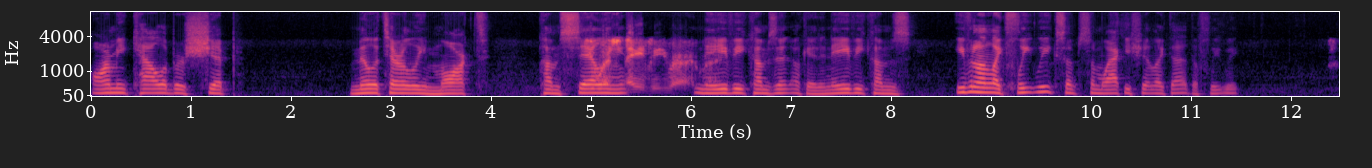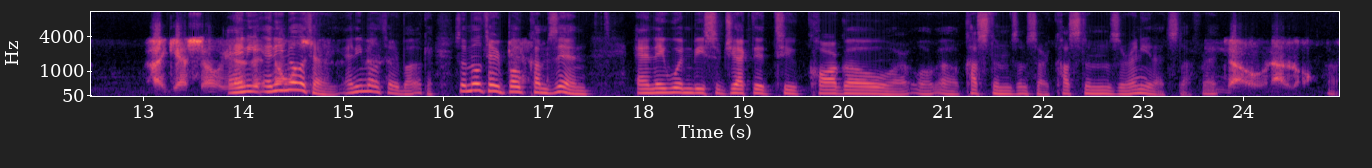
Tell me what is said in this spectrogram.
army caliber ship, militarily marked, comes sailing. U.S. Navy, right? right. Navy comes in. Okay, the Navy comes, even on like Fleet Week, some some wacky shit like that. The Fleet Week. I guess so. Yeah, any that- any military, any military boat. Okay, so a military boat comes in, and they wouldn't be subjected to cargo or, or uh, customs. I'm sorry, customs or any of that stuff, right? No, not at all.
